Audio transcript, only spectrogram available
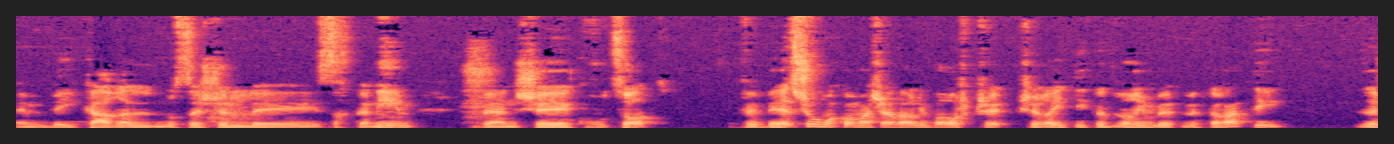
הם בעיקר על נושא של uh, שחקנים ואנשי קבוצות ובאיזשהו מקום מה שעבר לי בראש כש, כשראיתי את הדברים וקראתי זה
